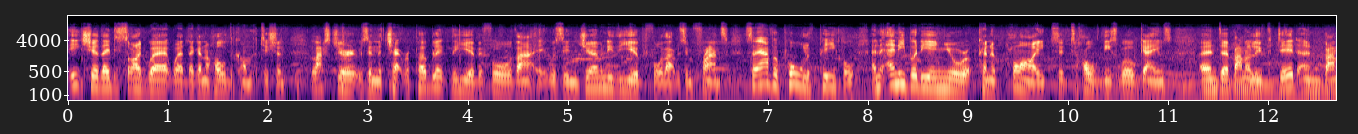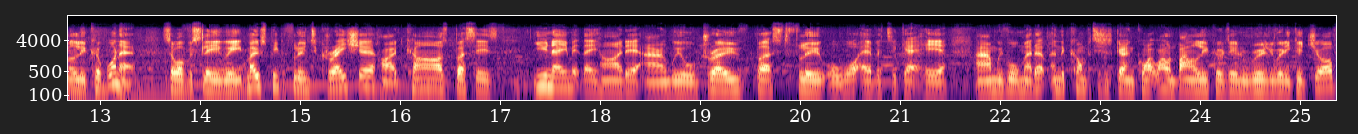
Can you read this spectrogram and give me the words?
each year they decide where, where they're going to hold the competition. Last year it was in the Czech Republic, the year before that it was in Germany, the year before that was in France. So they have a pool of people, and anybody in Europe can apply to, to hold these World Games. And uh, Banja Luka did, and Banja Luka won it. So obviously, we most people flew into Croatia, hired cars, buses, you name it, they hired it, and we all drove, bust, flew, or whatever to get here. And we've all met up, and the competition's going quite well. And Banja Luka are doing a really, really good job.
